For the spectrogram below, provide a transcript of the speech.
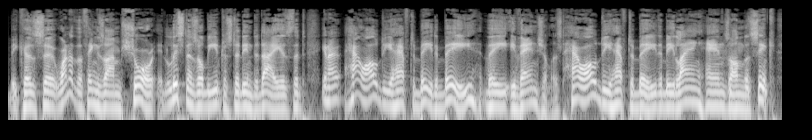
Because uh, one of the things I'm sure listeners will be interested in today is that, you know, how old do you have to be to be the evangelist? How old do you have to be to be laying hands on the sick?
